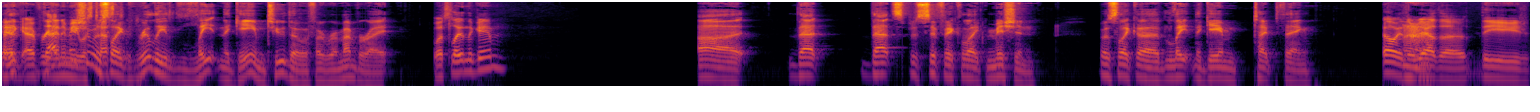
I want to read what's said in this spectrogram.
I think every that enemy mission was was like really late in the game too, though, if I remember right. what's late in the game uh that that specific like mission was like a late in the game type thing. Oh, yeah, Hmm. yeah, the the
